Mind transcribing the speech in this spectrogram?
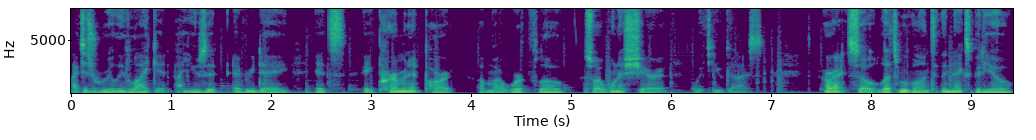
I just really like it. I use it every day. It's a permanent part of my workflow, so I want to share it with you guys. All right, so let's move on to the next video,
